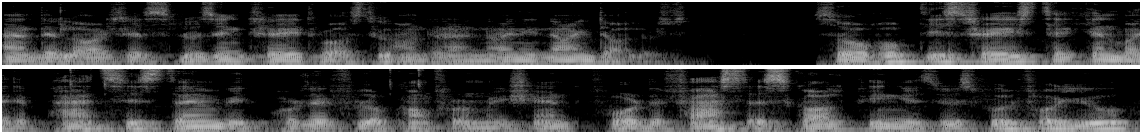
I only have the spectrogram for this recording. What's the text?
and the largest losing trade was $299 so hope this trade taken by the PAT system with order flow confirmation for the fast scalping is useful for you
